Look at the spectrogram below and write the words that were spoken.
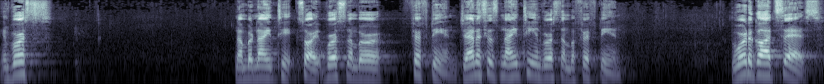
In verse number 19, sorry, verse number 15. Genesis 19, verse number 15. The Word of God says,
